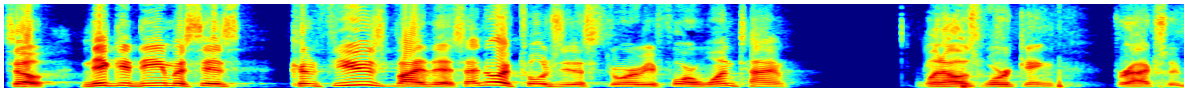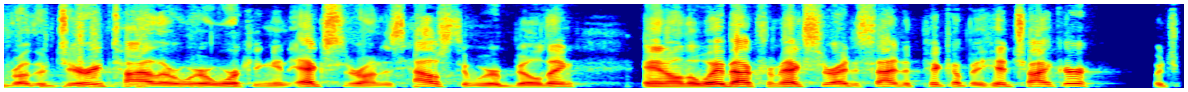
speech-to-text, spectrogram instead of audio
So Nicodemus is confused by this. I know I've told you this story before. One time when I was working for actually Brother Jerry Tyler, we were working in Exeter on his house that we were building. And on the way back from Exeter, I decided to pick up a hitchhiker, which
